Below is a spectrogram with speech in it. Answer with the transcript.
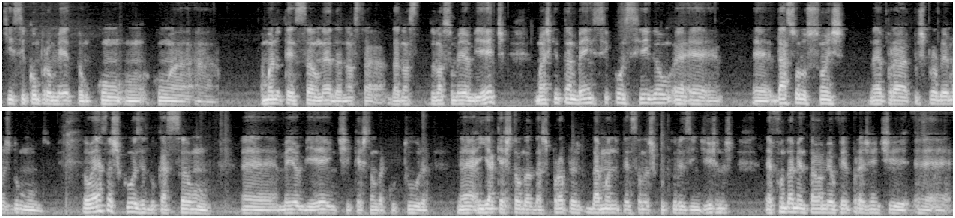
que se comprometam com, com a, a manutenção né, da nossa, da nossa, do nosso meio ambiente, mas que também se consigam é, é, é dar soluções né, para os problemas do mundo. Então, essas coisas, educação, é, meio ambiente, questão da cultura, né, e a questão da, das próprias, da manutenção das culturas indígenas, é fundamental, a meu ver, para a gente é,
